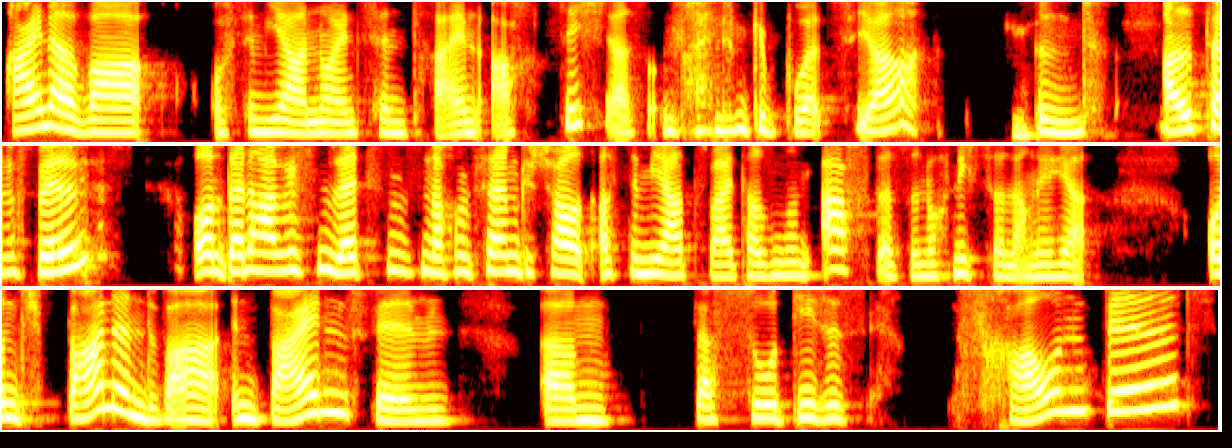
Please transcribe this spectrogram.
Einer war aus dem Jahr 1983, also in meinem Geburtsjahr. Hm. Ein alter Film. Und dann habe ich letztens noch einen Film geschaut aus dem Jahr 2008, also noch nicht so lange her. Und spannend war in beiden Filmen, ähm, dass so dieses Frauenbild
